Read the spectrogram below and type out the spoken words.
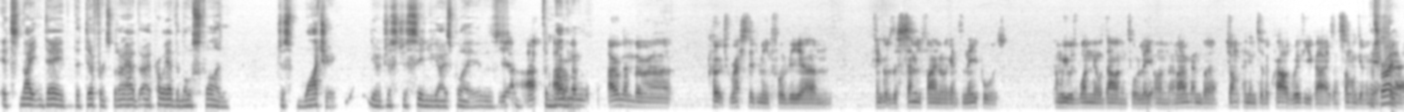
it's night and day the difference. But I had I probably had the most fun just watching. You know, just just seeing you guys play. It was yeah. I, I remember. I remember. Uh, Coach rested me for the um, I think it was the semi final against Naples, and we was one 0 down until late on. And I remember jumping into the crowd with you guys and someone giving That's me a right. flare,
